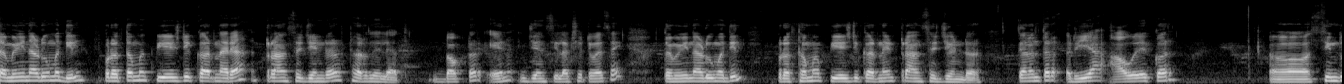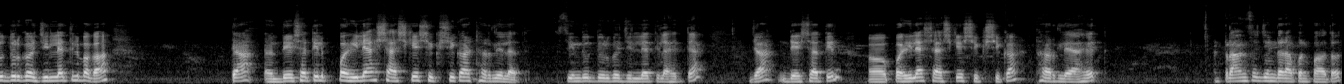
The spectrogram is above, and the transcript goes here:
तमिळनाडूमधील प्रथम पी एच डी करणाऱ्या ट्रान्सजेंडर ठरलेल्या आहेत. डॉक्टर एन जेन्सी लक्षात ठेवायचं आहे तमिळनाडूमधील प्रथम पी एच डी करणारी ट्रान्सजेंडर. त्यानंतर रिया आवळेकर सिंधुदुर्ग जिल्ह्यातील बघा त्या देशातील पहिल्या शासकीय शिक्षिका ठरलेल्या आहेत. सिंधुदुर्ग जिल्ह्यातील आहेत त्या ज्या देशातील पहिल्या शासकीय शिक्षिका ठरल्या आहेत. ट्रान्सजेंडर आपण पाहत आहोत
